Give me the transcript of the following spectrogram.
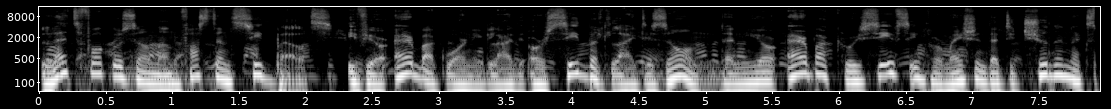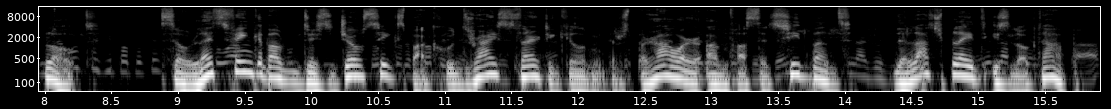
Let's focus on unfastened seatbelts. If your airbag warning light or seatbelt light is on, then your airbag receives information that it shouldn't explode. So let's think about this Joe Sixpack who drives 30 km per hour unfastened seatbelts, the latch plate is locked up.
